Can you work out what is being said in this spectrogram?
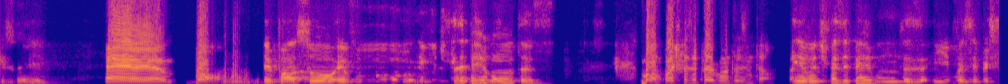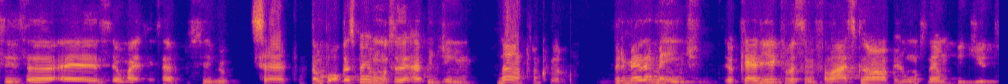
Isso aí. É, bom, Eu posso, eu vou, eu vou te fazer perguntas. bom, pode fazer perguntas então. Eu vou te fazer perguntas e você precisa é, ser o mais sincero possível. Certo? São poucas perguntas, é rapidinho. Não, tranquilo. Primeiramente, eu queria que você me falasse, que não é uma pergunta, né, é um pedido.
